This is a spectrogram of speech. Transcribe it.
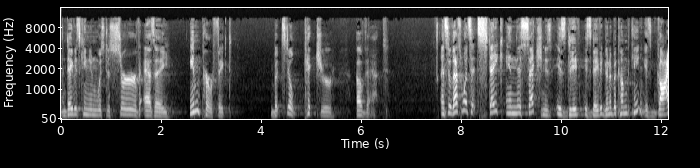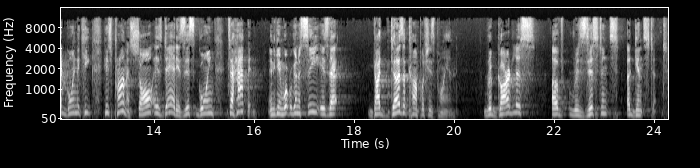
And David's kingdom was to serve as a imperfect, but still picture of that. And so that's what's at stake in this section is, is, Dave, is David going to become the king? Is God going to keep his promise? Saul is dead. Is this going to happen? And again, what we're going to see is that God does accomplish his plan, regardless of resistance against it.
